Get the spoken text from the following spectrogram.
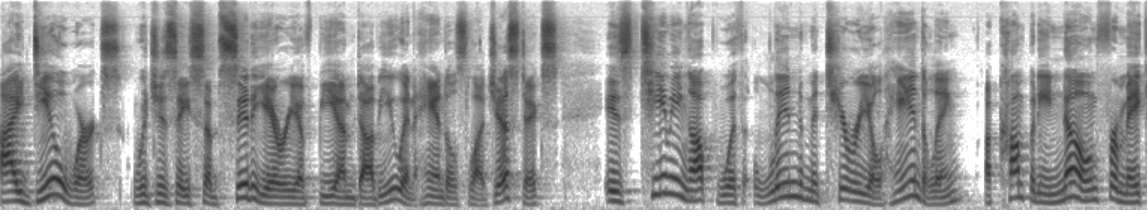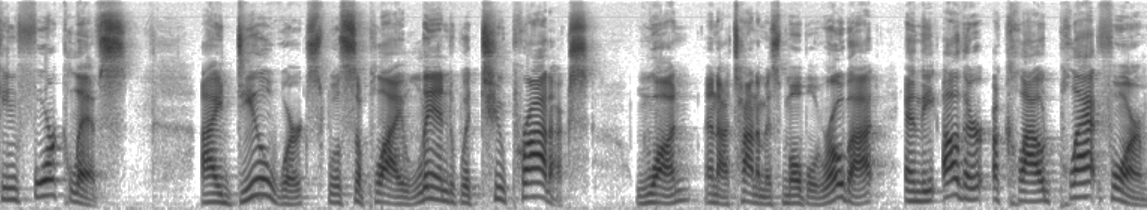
Idealworks, which is a subsidiary of BMW and handles logistics, is teaming up with Linde Material Handling, a company known for making forklifts. Idealworks will supply Linde with two products one, an autonomous mobile robot, and the other, a cloud platform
